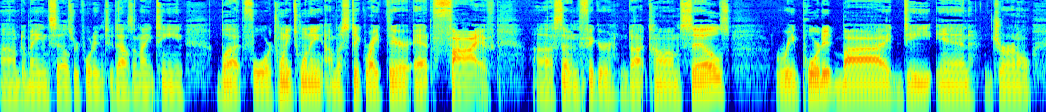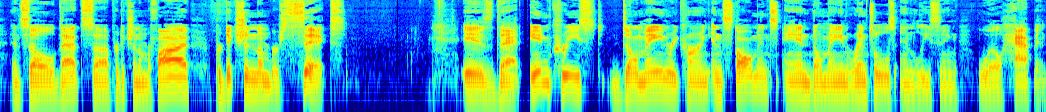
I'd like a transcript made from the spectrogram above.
um, domain sales reported in 2019 but for 2020 I'm gonna stick right there at five uh, seven figure.com sales reported by DN Journal. And so that's uh, prediction number five. Prediction number six is that increased domain recurring installments and domain rentals and leasing will happen.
